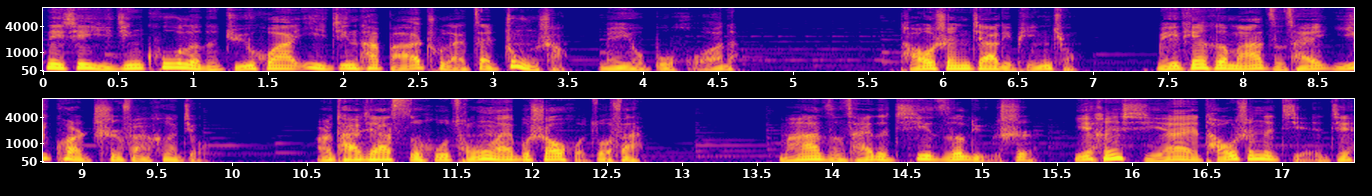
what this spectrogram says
那些已经枯了的菊花一经他拔出来再种上，没有不活的。陶生家里贫穷，每天和马子才一块吃饭喝酒，而他家似乎从来不烧火做饭。马子才的妻子吕氏也很喜爱陶生的姐姐，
